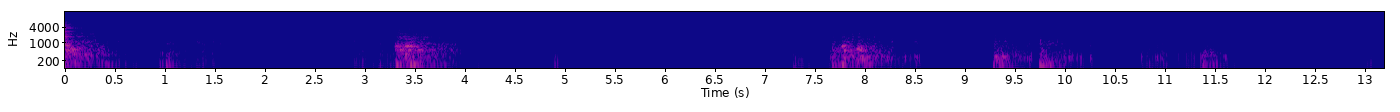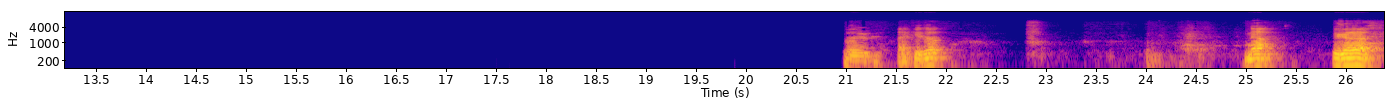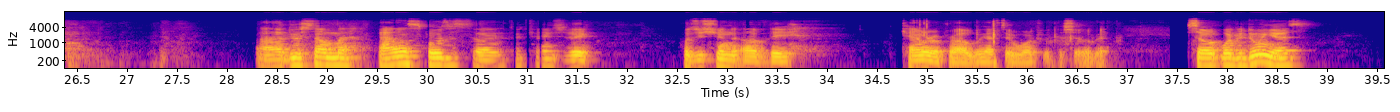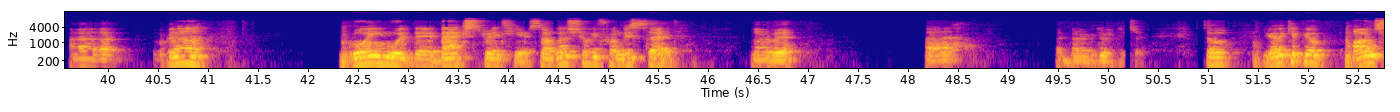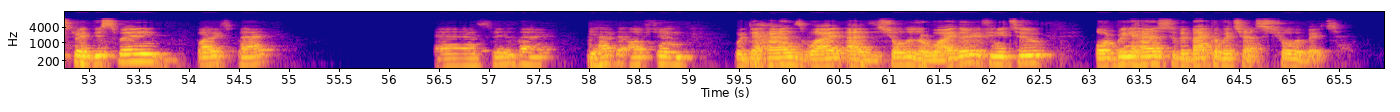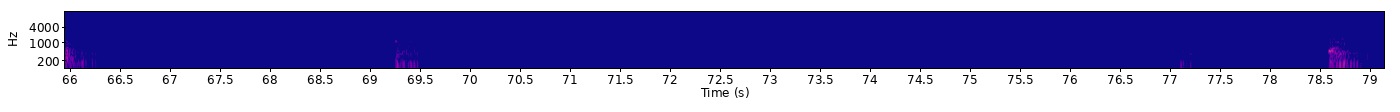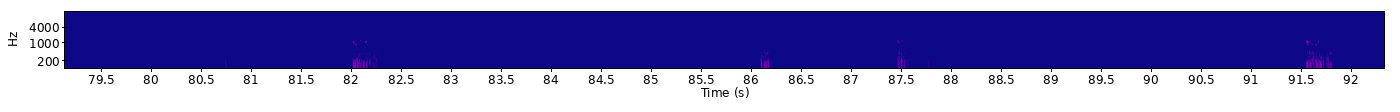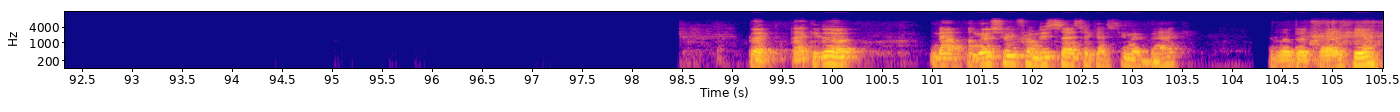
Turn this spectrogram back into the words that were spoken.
Back it up. Now, we're gonna uh, do some balance poses to change the position of the camera probably have to work with this a little bit. So what we're doing is uh, we're gonna going with the back straight here. So I'm gonna show you from this side a little bit. Uh, I better do it this way. So you're gonna keep your arms straight this way, buttocks back, and straight back. You have the option with the hands wide as the shoulders are wider if you need to, or bring your hands to the back of the chest, shoulder blades. Good. Back it up. Now I'm going to show you from this side so you can see my back a little bit better here.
